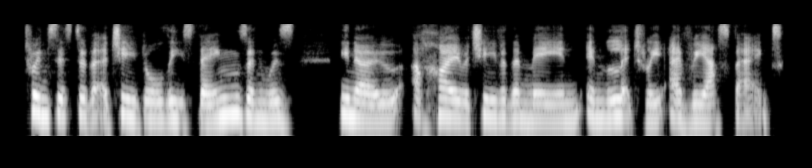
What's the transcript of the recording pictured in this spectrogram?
twin sister that achieved all these things and was, you know, a higher achiever than me in, in literally every aspect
